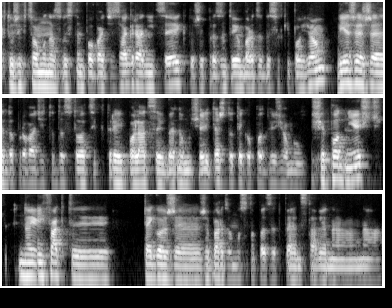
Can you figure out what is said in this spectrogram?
którzy chcą u nas występować za granicy, którzy prezentują bardzo wysoki poziom. Wierzę, że doprowadzi to do sytuacji, w której Polacy będą musieli też do tego poziomu się podnieść. No i fakt tego, że, że bardzo mocno PZPN stawia na, na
